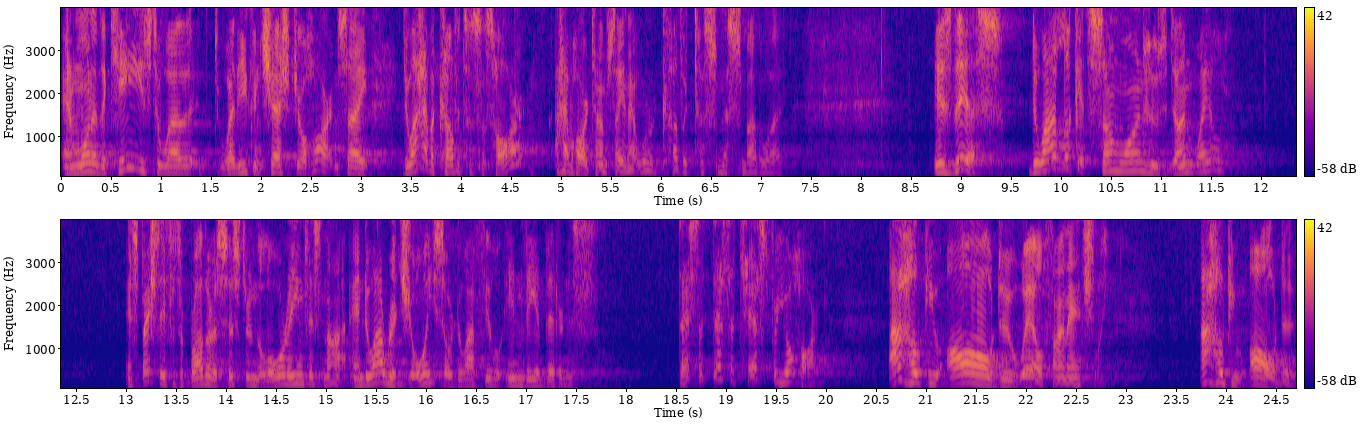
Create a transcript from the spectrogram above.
And one of the keys to whether, whether you can test your heart and say, Do I have a covetousness heart? I have a hard time saying that word covetousness, by the way. Is this Do I look at someone who's done well? Especially if it's a brother or sister in the Lord, even if it's not. And do I rejoice or do I feel envy and bitterness? That's a, that's a test for your heart. I hope you all do well financially. I hope you all do.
